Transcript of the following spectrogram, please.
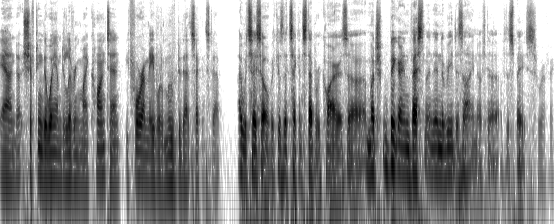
and uh, shifting the way I'm delivering my content before I'm able to move to that second step. I would say so because that second step requires a much bigger investment in the redesign of the of the space. Terrific.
